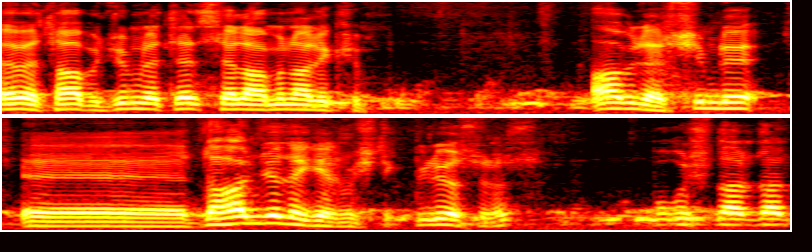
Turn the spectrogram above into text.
Evet abi cümleten selamun aleyküm. Abiler şimdi eee, daha önce de gelmiştik biliyorsunuz. Bu kuşlardan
